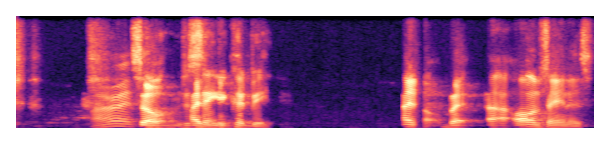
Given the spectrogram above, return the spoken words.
all right. So well, I'm just I saying think, it could be. I know, but uh, all I'm saying is,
